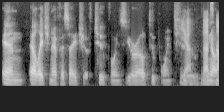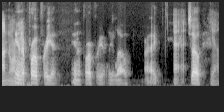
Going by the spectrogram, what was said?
and LH and FSH of 2.0, 2.2. Yeah, that's you know, not normal. Inappropriate inappropriately low, right? Uh, so yeah,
